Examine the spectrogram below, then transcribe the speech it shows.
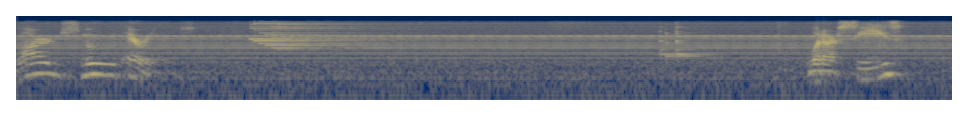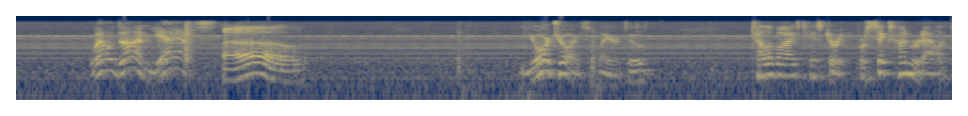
large, smooth areas. What are seas? Well done, yes. Oh. Your choice, player two. Televised history for 600, Alex.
